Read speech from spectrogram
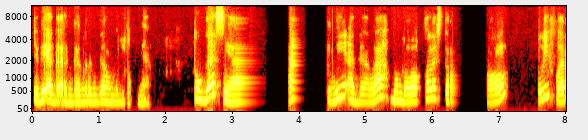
Jadi agak renggang-renggang bentuknya. Tugasnya ini adalah membawa kolesterol liver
